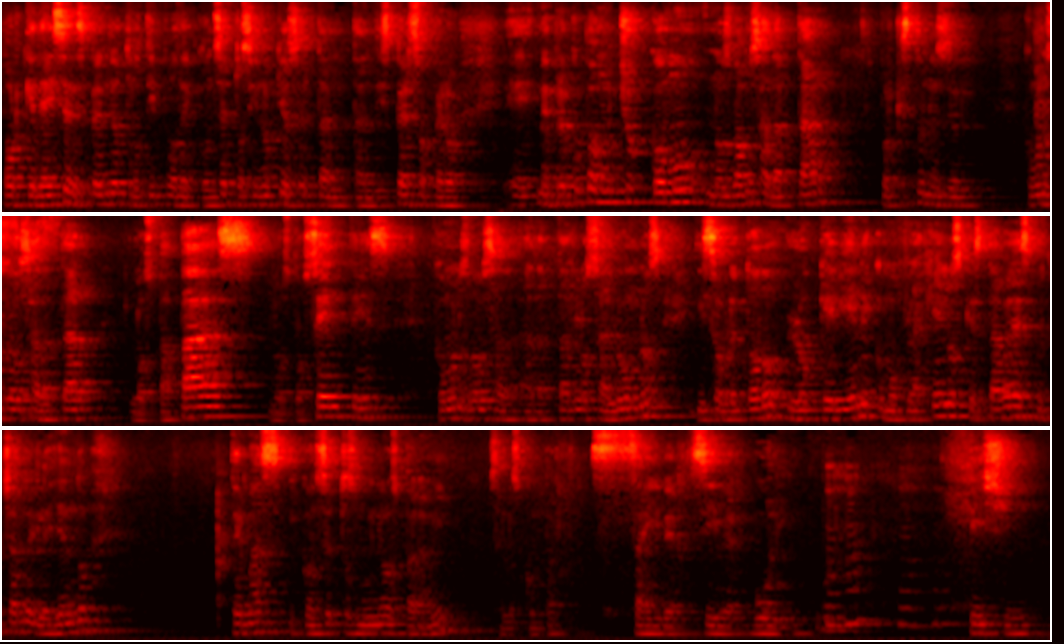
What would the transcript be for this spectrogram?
porque de ahí se desprende otro tipo de conceptos y no quiero ser tan, tan disperso, pero eh, me preocupa mucho cómo nos vamos a adaptar, porque esto no es de hoy, cómo nos vamos a adaptar los papás, los docentes, cómo nos vamos a adaptar los alumnos y sobre todo lo que viene como flagelos que estaba escuchando y leyendo, temas y conceptos muy nuevos para mí, se los comparto. Cyber, cyberbullying, phishing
